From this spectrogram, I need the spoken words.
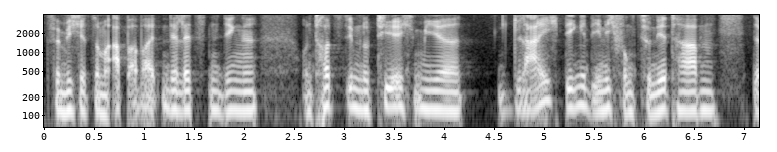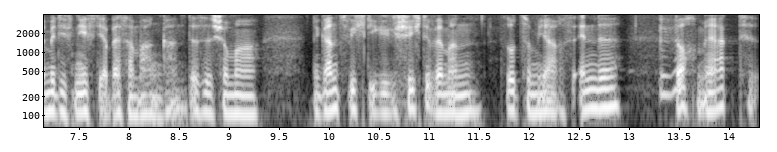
Für mich jetzt nochmal abarbeiten der letzten Dinge. Und trotzdem notiere ich mir gleich Dinge, die nicht funktioniert haben, damit ich es nächstes Jahr besser machen kann. Das ist schon mal eine ganz wichtige Geschichte, wenn man so zum Jahresende doch merkt,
